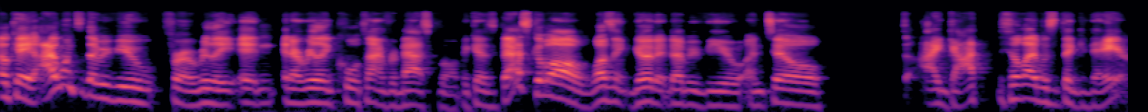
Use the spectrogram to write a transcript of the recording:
okay, I went to WVU for a really in, in a really cool time for basketball because basketball wasn't good at WVU until I got until I was like there.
